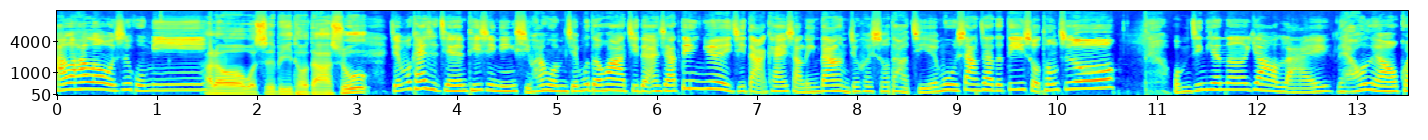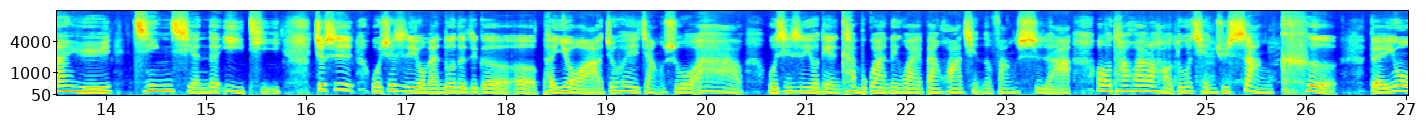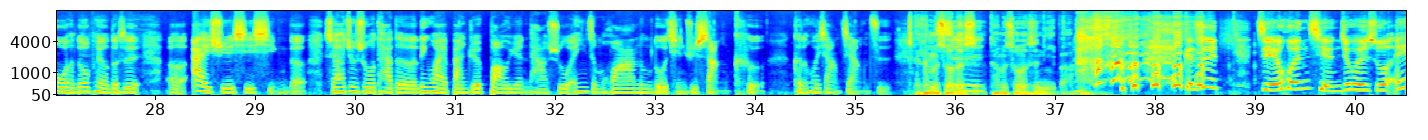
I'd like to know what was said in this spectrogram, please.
Hello，Hello，我是胡咪。Hello，我是鼻头大叔。节目开始前，提醒您喜欢我们节目的话，记得按下订阅以及打开小铃铛，你就会收到节目上架的第一手通知哦。我们今天呢，要来聊聊关于金钱的议题。就是我确实有蛮多的这个呃朋友啊，就会讲说啊，我其实有点看不惯另外一半花钱的方式啊。哦，他花了好多钱去上课，对，因为我很多朋友都是呃爱学习型的，所以。他就说他的另外一半就会抱怨他说：“哎，你怎么花那么多钱去上课？可能会像这样子。”他们说的是他们说的是你吧？可是结婚前就会说：“哎，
